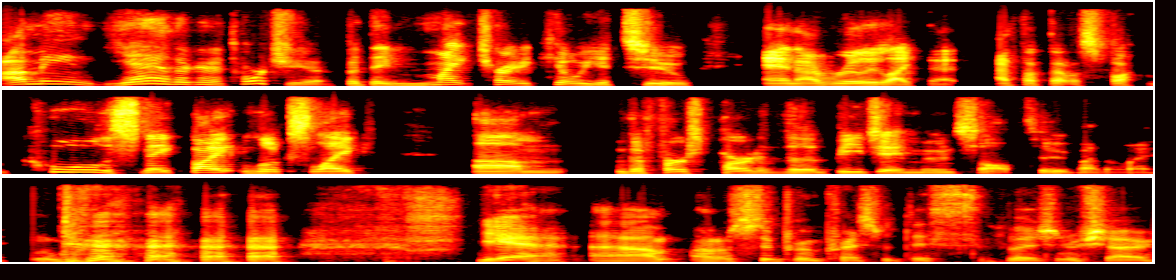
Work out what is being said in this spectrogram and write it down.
I mean, yeah, they're gonna torture you, but they might try to kill you too. And I really like that. I thought that was fucking cool. The snake bite looks like um the first part of the BJ moonsault too, by the way. yeah, um, I'm super impressed with this version of SHO.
